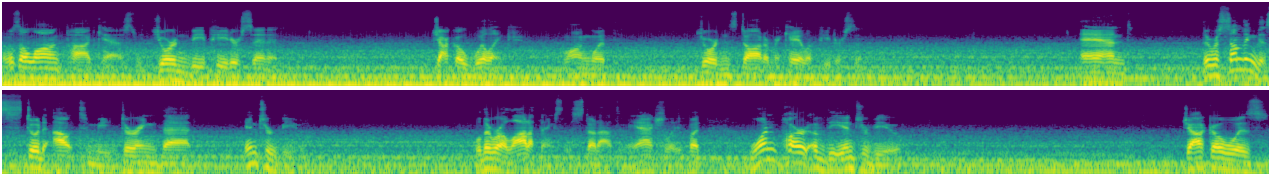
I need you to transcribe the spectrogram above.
It was a long podcast with Jordan B. Peterson and Jocko Willink, along with Jordan's daughter, Mikhaila Peterson. And there was something that stood out to me during that interview. Well, there were a lot of things that stood out to me, actually, but one part of the interview Jocko was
